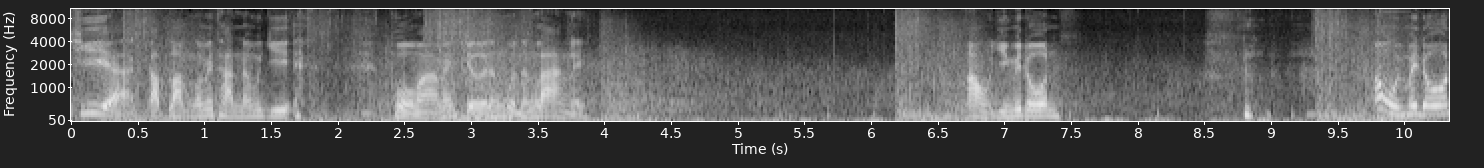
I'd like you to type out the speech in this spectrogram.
เชี่ยกลับลำก็ไม่ทันนะเมื่อกี้โผล่มาแม่งเจอทั้งบนทั้งล่างเลย เอ้ายิงไม่โดน เอ้าไม่โดน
